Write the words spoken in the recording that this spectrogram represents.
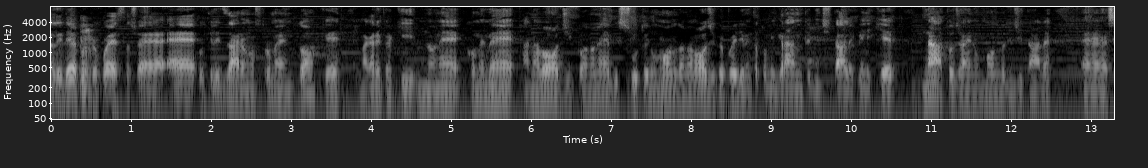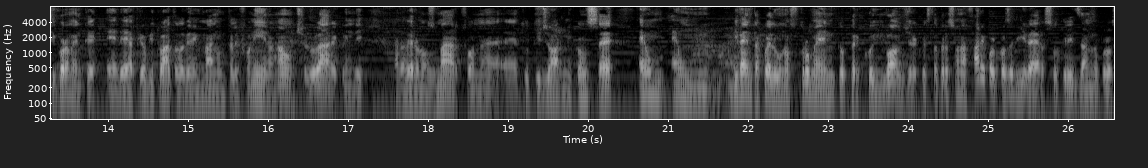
l'idea è proprio questa, cioè è utilizzare uno strumento che magari per chi non è come me analogico, non è vissuto in un mondo analogico e poi è diventato migrante digitale, quindi chi è nato già in un mondo digitale, eh, sicuramente ed è più abituato ad avere in mano un telefonino, no? un cellulare, quindi ad avere uno smartphone eh, tutti i giorni con sé, è un, è un, diventa quello uno strumento per coinvolgere questa persona a fare qualcosa di diverso utilizzando quello,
